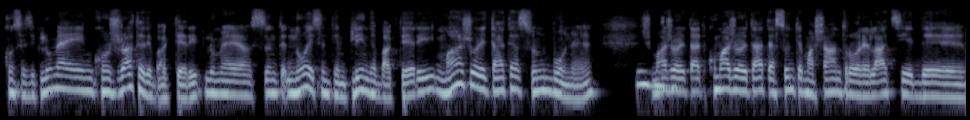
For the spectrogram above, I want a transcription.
cum să zic, lumea e înconjurată de bacterii, lumea sunt, noi suntem plini de bacterii, majoritatea sunt bune mm-hmm. și mhm. majoritate, cu majoritatea suntem așa într-o relație de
